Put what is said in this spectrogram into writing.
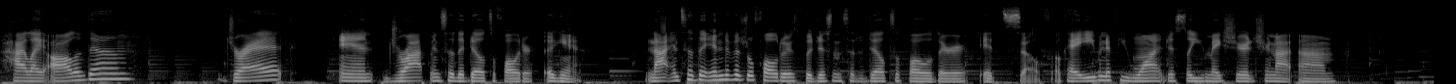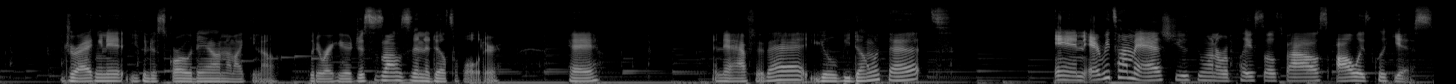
Highlight all of them, drag, and drop into the Delta folder again. Not into the individual folders, but just into the Delta folder itself. Okay, even if you want, just so you make sure that you're not um, dragging it, you can just scroll down and like, you know, put it right here, just as long as it's in the Delta folder. Okay. And then after that, you'll be done with that. And every time I ask you if you want to replace those files, always click yes.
